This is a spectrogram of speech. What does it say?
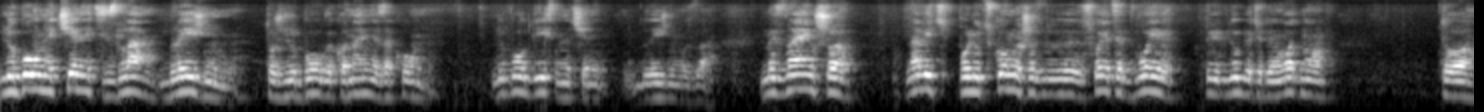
Любов не чинить зла ближньому, тож любов виконання закону. Любов дійсно не чинить ближньому зла. Ми знаємо, що навіть по-людському, якщо е, сходяться двоє, хто люблять один одного, то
